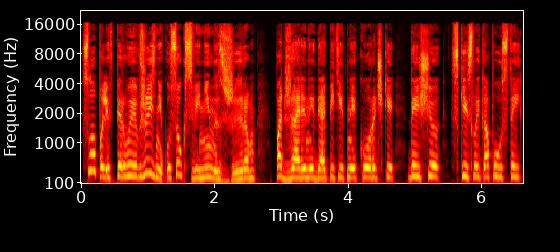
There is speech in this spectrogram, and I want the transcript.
слопали впервые в жизни кусок свинины с жиром, поджаренный до аппетитной корочки, да еще с кислой капустой.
